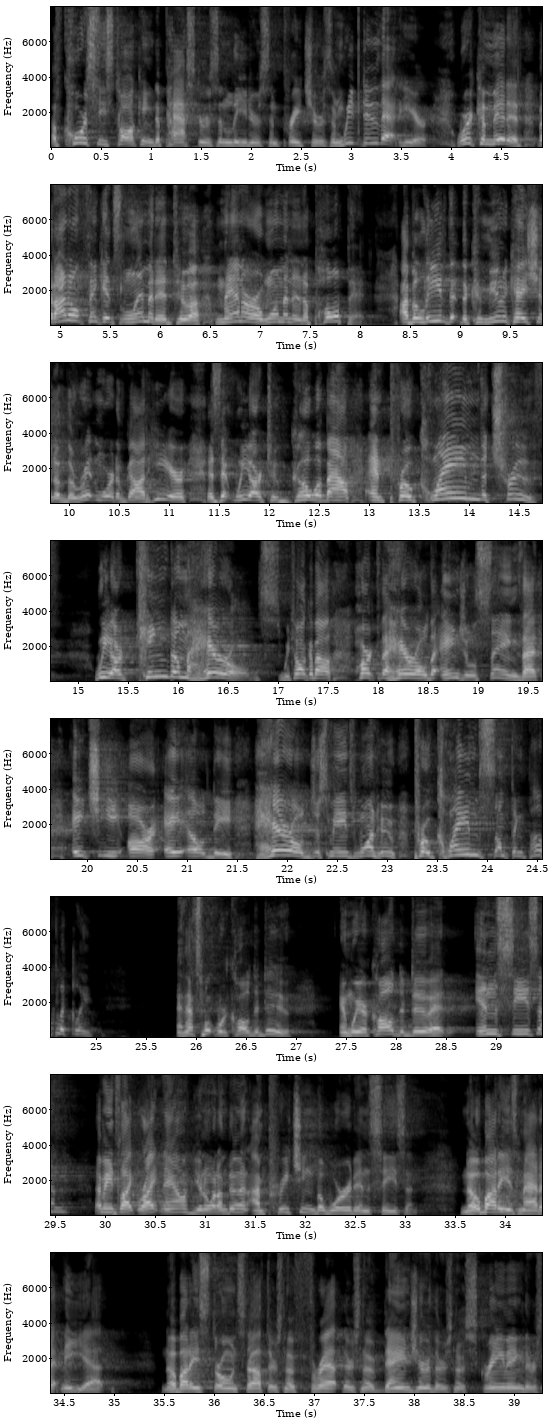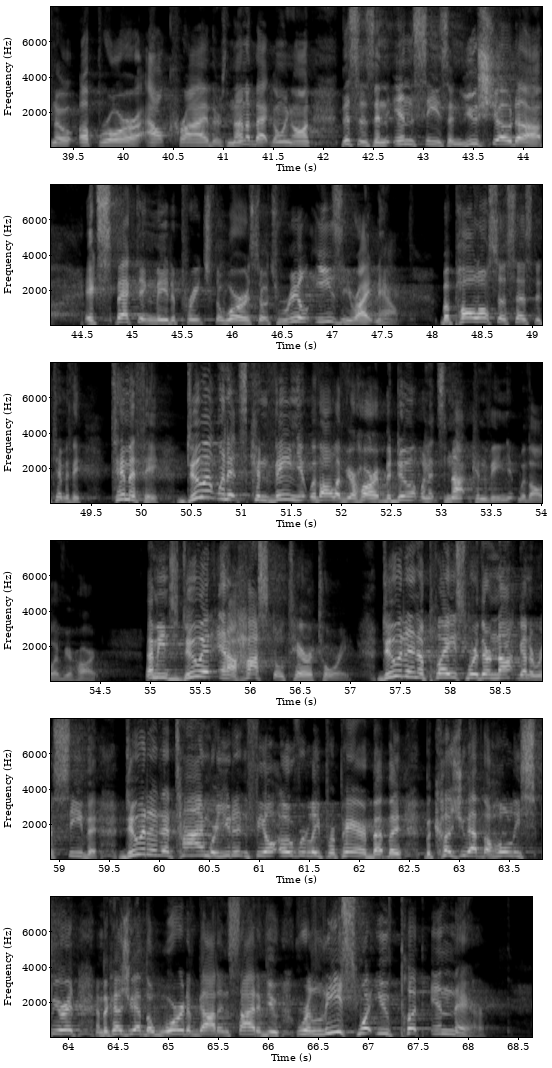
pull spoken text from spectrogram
Of course, he's talking to pastors and leaders and preachers, and we do that here. We're committed, but I don't think it's limited to a man or a woman in a pulpit. I believe that the communication of the written word of God here is that we are to go about and proclaim the truth we are kingdom heralds. We talk about hark the herald angels sing, that H E R A L D. Herald just means one who proclaims something publicly. And that's what we're called to do. And we are called to do it in season. That means, like right now, you know what I'm doing? I'm preaching the word in season. Nobody is mad at me yet. Nobody's throwing stuff. There's no threat. There's no danger. There's no screaming. There's no uproar or outcry. There's none of that going on. This is an in season. You showed up expecting me to preach the word. So it's real easy right now. But Paul also says to Timothy, Timothy, do it when it's convenient with all of your heart, but do it when it's not convenient with all of your heart. That means do it in a hostile territory. Do it in a place where they're not going to receive it. Do it at a time where you didn't feel overly prepared, but, but because you have the Holy Spirit and because you have the Word of God inside of you, release what you've put in there.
